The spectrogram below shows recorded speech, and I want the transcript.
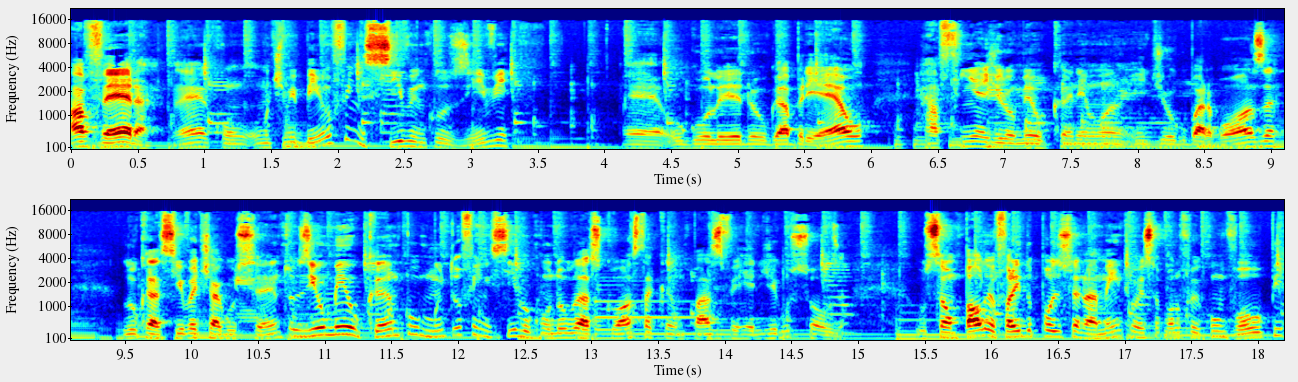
a Vera, né, com um time bem ofensivo, inclusive. É, o goleiro Gabriel, Rafinha, Jeromeu Kahneman e Diogo Barbosa, Lucas Silva, Thiago Santos e o meio-campo muito ofensivo com Douglas Costa, Campas, Ferreira e Diego Souza. O São Paulo, eu falei do posicionamento, mas o São Paulo foi com Volpe,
